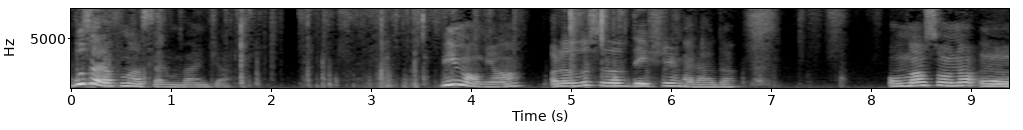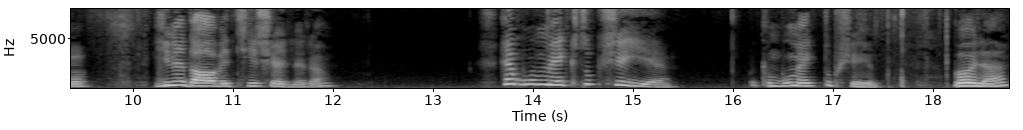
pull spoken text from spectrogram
Bu tarafını asarım bence. Bilmiyorum ya. Arada sırada değiştiririm herhalde. Ondan sonra e, yine davetiye şeyleri. He bu mektup şeyi. Bakın bu mektup şeyi. Böyle.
